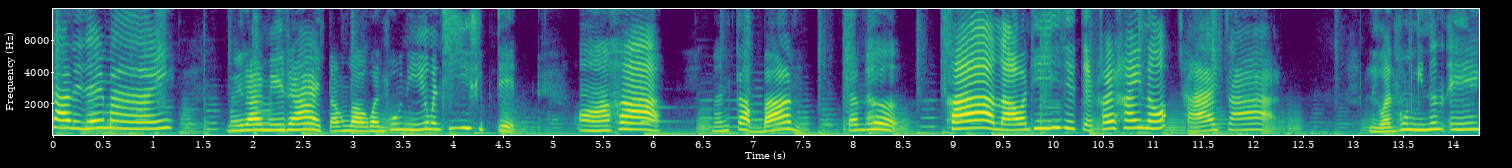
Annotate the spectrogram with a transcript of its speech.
ชาเลยได้ไหม ไม่ได้ไม่ได้ ต้องรอวันพรุ่งนี้วันที่ 27 อ๋อค่ะ งั้นกลับบ้าน กันเถอะ ค่ะรอวันที่ 27 ค่อยให้เนาะ ใช่จ้า หรือวันพรุ่งนี้นั่นเอง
